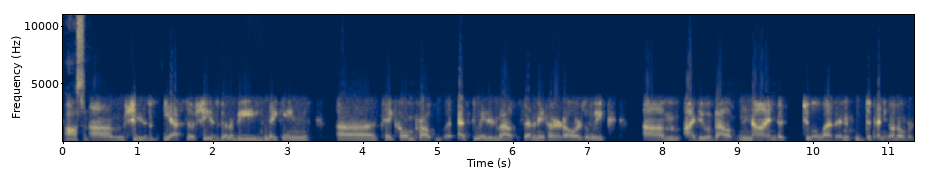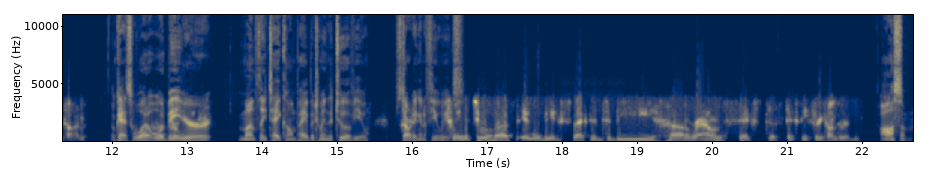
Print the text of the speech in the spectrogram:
Awesome. Um, she's yeah, so she's going to be making uh, take home pro- estimated about seven eight hundred dollars a week. Um, I do about nine to to eleven, depending on overtime. Okay, so what uh, would be per week. your monthly take home pay between the two of you starting in a few weeks? Between the two of us, it will be expected to be uh, around six to sixty three hundred. Awesome.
